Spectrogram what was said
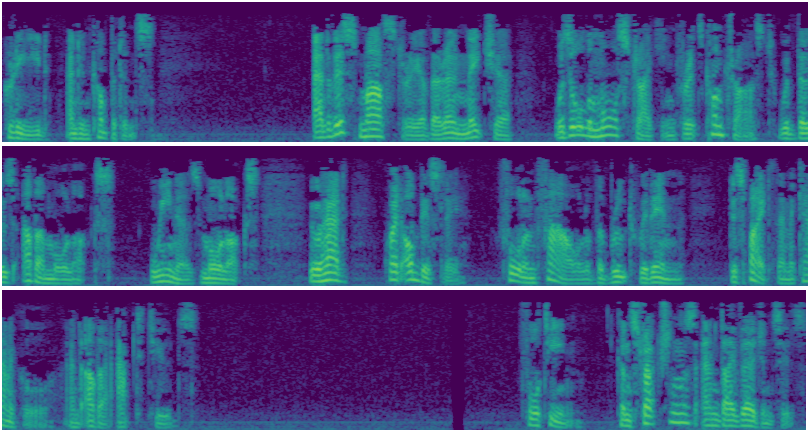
greed, and incompetence. And this mastery of their own nature was all the more striking for its contrast with those other Morlocks, Weena's Morlocks, who had, quite obviously, fallen foul of the brute within, despite their mechanical and other aptitudes. 14. Constructions and Divergences.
